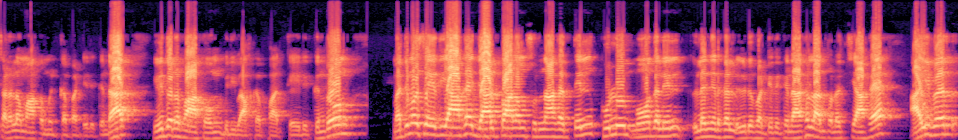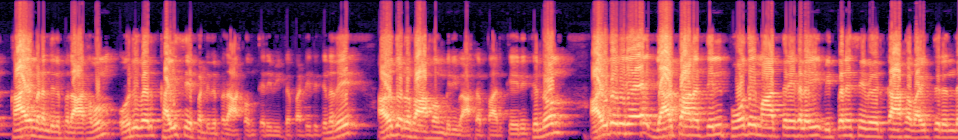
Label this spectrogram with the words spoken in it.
சடலமாக மீட்கப்பட்டிருக்கின்றார். இது தொடர்பாகவும் விரிவாக பார்க்க இருக்கின்றோம். மற்றொரு செய்தியாக ஜாழ்ப்பாணம் சுன்னாகத்தில் குழு மோதலில் இளைஞர்கள் ஈடுபட்டிருக்கிறார்கள். அதன் தொடர்ச்சியாக ஐவர் காயமடைந்திருப்பதாகவும் ஒருவர் கை செய்யப்பட்டிருப்பதாகவும் தெரிவிக்கப்பட்டிருக்கிறது. அது தொடர்பாகவும் விரிவாக பார்க்க இருக்கின்றோம். ஐதவிர யாழ்ப்பாணத்தில் போதை மாத்திரைகளை விற்பனை செய்வதற்காக வைத்திருந்த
